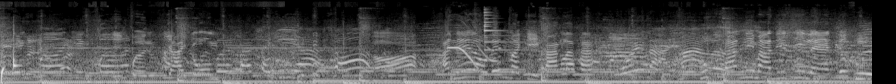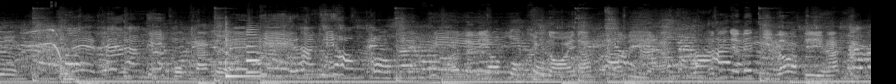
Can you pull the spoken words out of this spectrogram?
ยิงปืนยิงปืนยิงปืนกายกงปืนดัสไลเยียชอบอ๋ออันนี้เราเล่นมากี่ครั้งแล้วคะโอ้ยหลายมากทุกเลครั้ยงที่มาดิสนีย์แลนด์ก็คือเล่นเล่นทั้งที่หกครั้งเลยที่ทั้งที่ฮ่องกงทั้งที่อ๋อแต่ที่ฮ่องกงคิวน้อยนะก็ดีนะแล้วนี่จะเล่นกี่รอบดีฮะสิบ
